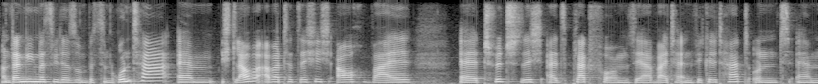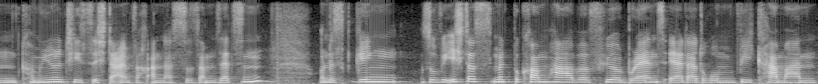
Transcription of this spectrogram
und dann ging das wieder so ein bisschen runter. Ähm, ich glaube aber tatsächlich auch, weil äh, Twitch sich als Plattform sehr weiterentwickelt hat und ähm, Communities sich da einfach anders zusammensetzen. Und es ging, so wie ich das mitbekommen habe, für Brands eher darum, wie kann man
